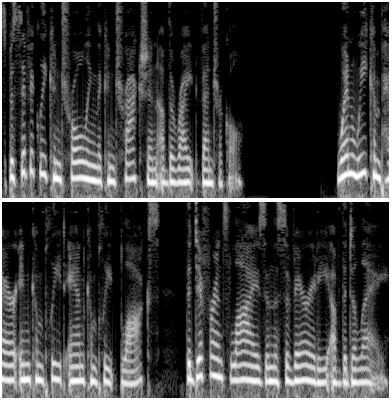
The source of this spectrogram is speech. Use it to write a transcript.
specifically controlling the contraction of the right ventricle. When we compare incomplete and complete blocks, the difference lies in the severity of the delay.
